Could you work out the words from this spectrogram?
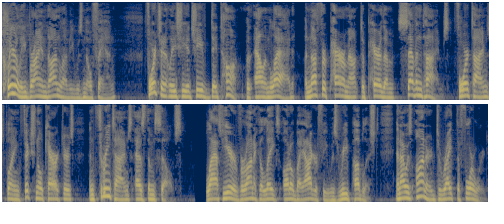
Clearly, Brian Donlevy was no fan. Fortunately, she achieved detente with Alan Ladd, enough for Paramount to pair them seven times, four times playing fictional characters and three times as themselves. Last year, Veronica Lake's autobiography was republished, and I was honored to write the foreword.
